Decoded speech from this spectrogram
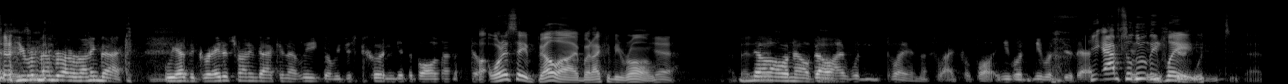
this. Do you remember our running back? We had the greatest running back in that league, but we just couldn't get the ball down the field. I want to say Belli, but I could be wrong. yeah. I bet No, is. no, Bell, I wouldn't play in the flag football. He wouldn't. He wouldn't do that. He absolutely He- he- played. Wouldn't do that.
